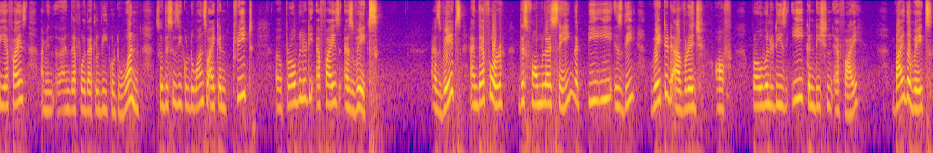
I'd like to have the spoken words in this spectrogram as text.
PFIs I mean and therefore, that will be equal to 1. So, this is equal to 1. So, I can treat uh, probability FIs as weights as weights and therefore, this formula is saying that P e is the weighted average of probabilities E condition F i by the weights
